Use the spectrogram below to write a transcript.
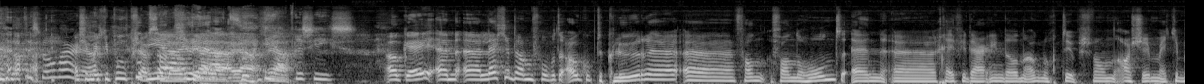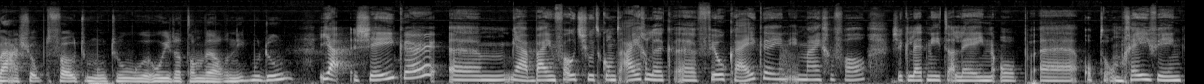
Dat is wel waar. Als je ja. met je Ja, ja, ja, ja, ja, ja. precies. Oké, en eh, let je dan bijvoorbeeld ook op de kleuren eh, van, van de hond? En eh, geef je daarin dan ook nog tips van als je met je baasje op de foto moet, hoe, hoe je dat dan wel niet moet doen? Ja, zeker. Ehm, ja, bij een fotoshoot komt eigenlijk veel kijken in, in mijn geval. Dus ik let niet alleen op, op de omgeving,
